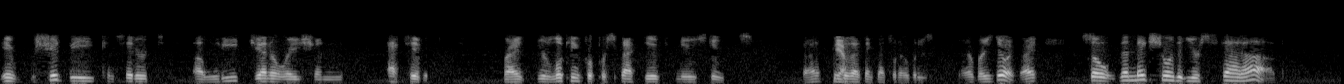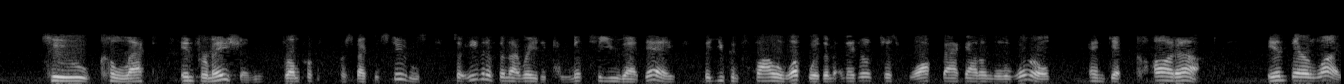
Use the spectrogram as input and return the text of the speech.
it should be considered a lead generation activity, right? You're looking for prospective new students, okay? Because Yeah. I think that's what everybody's everybody's doing, right? So then make sure that you're set up to collect information from pr- prospective students. So even if they're not ready to commit to you that day, that you can follow up with them and they don't just walk back out into the world and get caught up in their life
